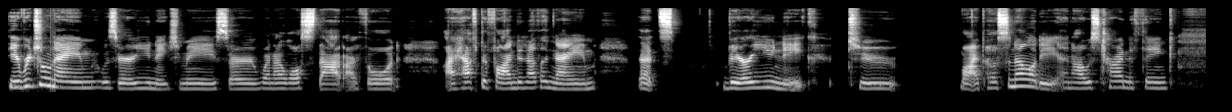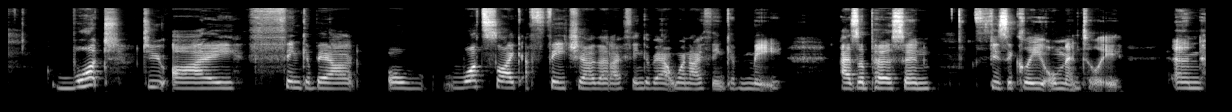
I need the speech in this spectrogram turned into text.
The original name was very unique to me, so when I lost that, I thought I have to find another name that's very unique to my personality. And I was trying to think what do I think about, or what's like a feature that I think about when I think of me as a person, physically or mentally? And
